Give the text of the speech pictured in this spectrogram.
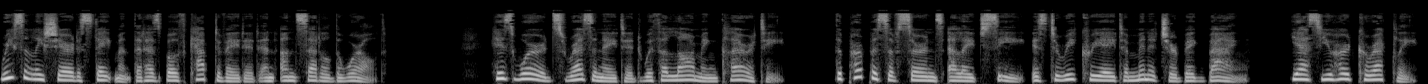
recently shared a statement that has both captivated and unsettled the world. His words resonated with alarming clarity. The purpose of CERN's LHC is to recreate a miniature Big Bang. Yes, you heard correctly,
